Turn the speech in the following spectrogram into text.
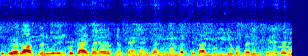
तो व्यूअर आप ज़रूर इनको ट्राई करें और अपने फ्रेंड एंड फैमिली मेंबर्स के साथ भी वीडियो को ज़रूर शेयर करें,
